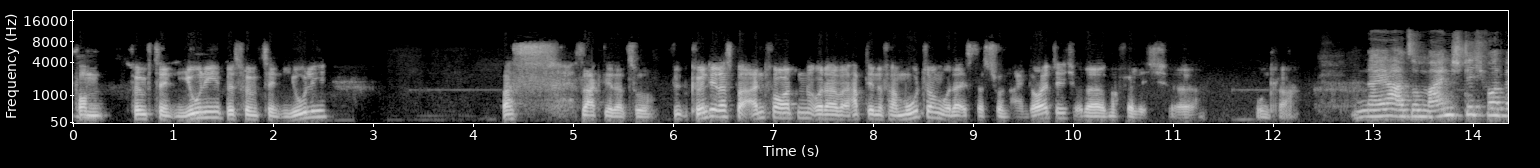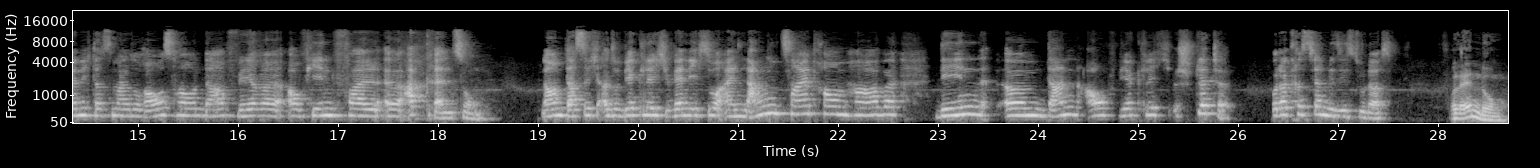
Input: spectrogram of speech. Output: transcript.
vom 15. Juni bis 15. Juli. Was sagt ihr dazu? Könnt ihr das beantworten oder habt ihr eine Vermutung oder ist das schon eindeutig oder noch völlig äh, unklar? Naja, also mein Stichwort, wenn ich das mal so raushauen darf, wäre auf jeden Fall äh, Abgrenzung. Na, dass ich also wirklich, wenn ich so einen langen Zeitraum habe, den ähm, dann auch wirklich splitte. Oder Christian, wie siehst du das? Vollendung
